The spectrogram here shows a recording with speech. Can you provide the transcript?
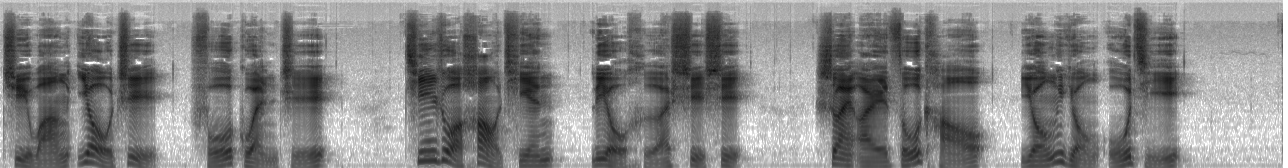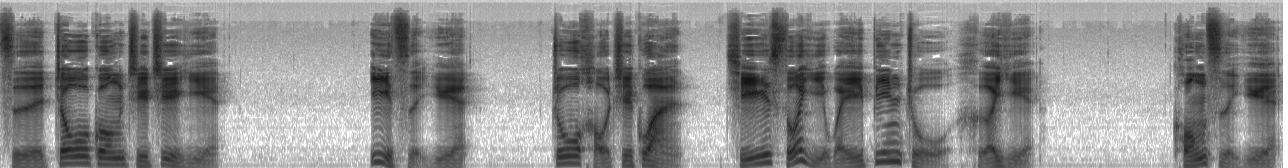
去王幼稚，服滚直。亲若昊天，六合世事，率尔足考。”永永无极，此周公之志也。义子曰：“诸侯之冠，其所以为宾主何也？”孔子曰：“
